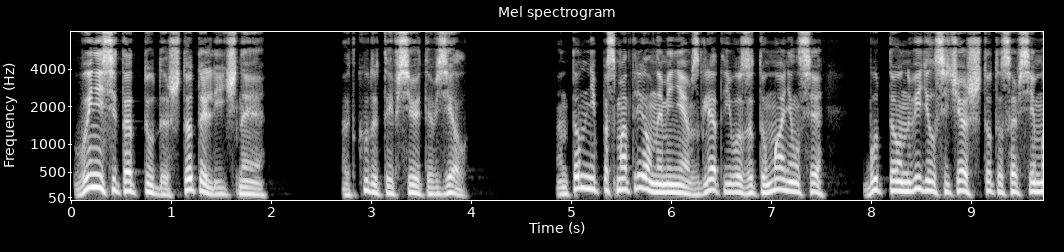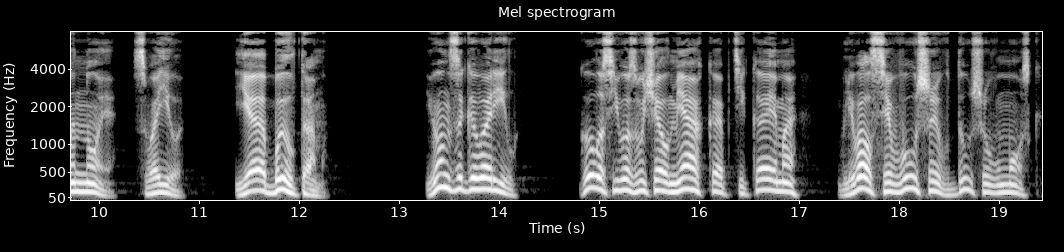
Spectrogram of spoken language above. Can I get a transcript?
вынесет оттуда что-то личное. Откуда ты все это взял? Антон не посмотрел на меня, взгляд его затуманился, будто он видел сейчас что-то совсем иное, свое. Я был там. И он заговорил. Голос его звучал мягко, обтекаемо, вливался в уши, в душу, в мозг.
